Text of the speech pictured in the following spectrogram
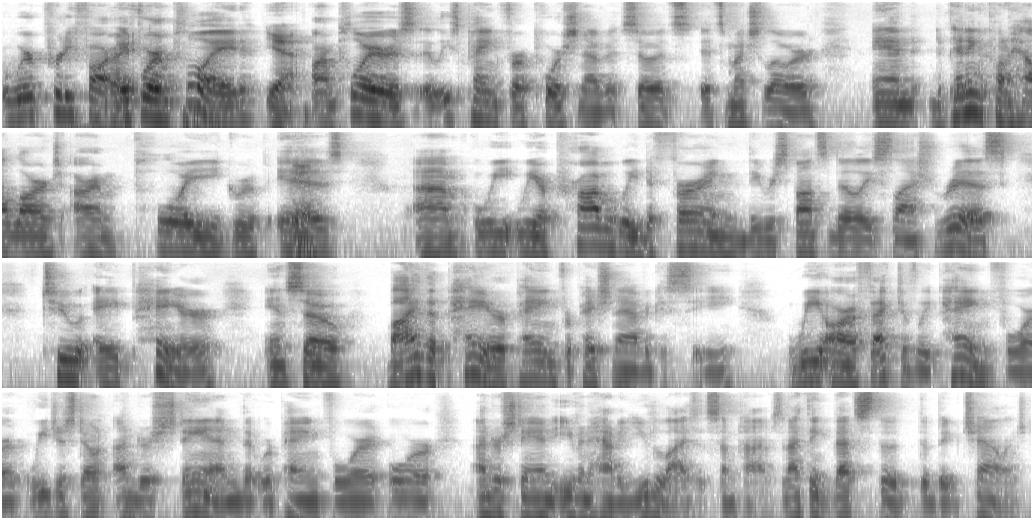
we're pretty far Right. if we're employed yeah. our employer is at least paying for a portion of it, so it's it's much lower. And depending upon how large our employee group Yeah. is, um, we we are probably deferring the responsibility slash risk to a payer. And so by the payer paying for patient advocacy, we are effectively paying for it. We just don't understand that we're paying for it or understand even how to utilize it sometimes. And I think that's the the big challenge.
